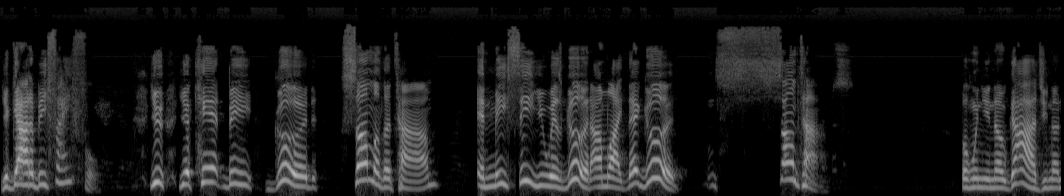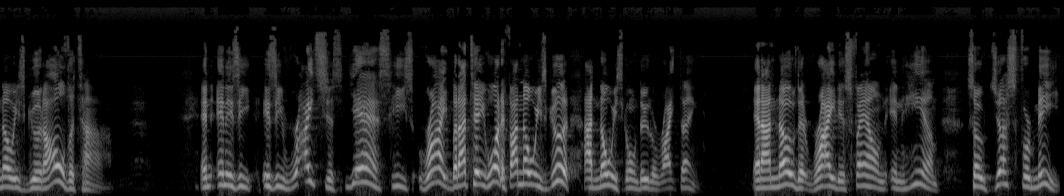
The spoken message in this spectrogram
you got to be faithful. You, you can't be good some of the time and me see you as good. I'm like, they're good sometimes. But when you know God, you know, know He's good all the time. And, and is, he, is he righteous? Yes, he's right. But I tell you what, if I know he's good, I know he's going to do the right thing. And I know that right is found in him. So just for me,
